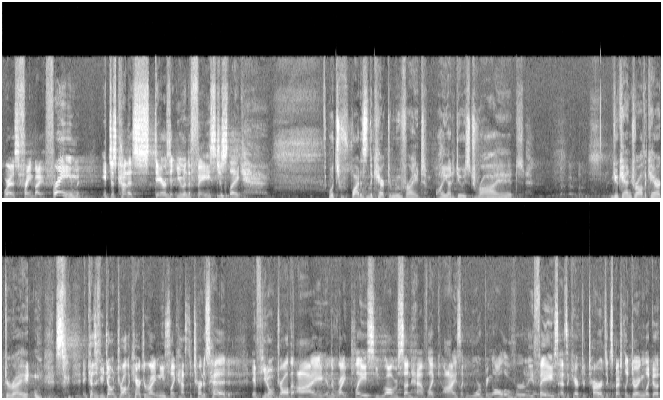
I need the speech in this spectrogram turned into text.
Whereas frame by frame, it just kind of stares at you in the face, just like, What's, why doesn't the character move right? All you got to do is draw it. You can draw the character right. Because if you don't draw the character right and he's like has to turn his head, if you don't draw the eye in the right place, you all of a sudden have like eyes like warping all over the face as the character turns, especially during like a,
